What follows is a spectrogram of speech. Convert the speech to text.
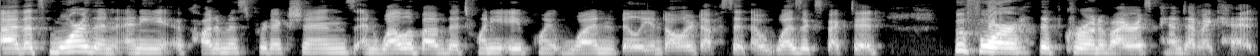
Uh, that's more than any economist predictions and well above the 28.1 billion dollar deficit that was expected before the coronavirus pandemic hit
